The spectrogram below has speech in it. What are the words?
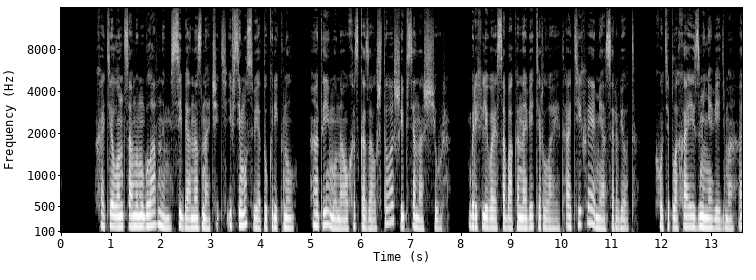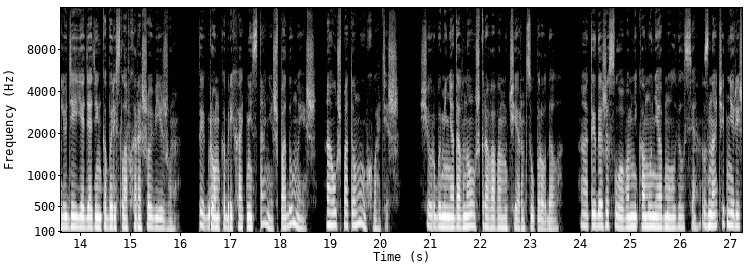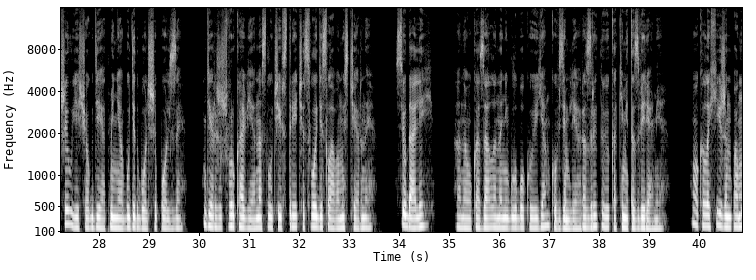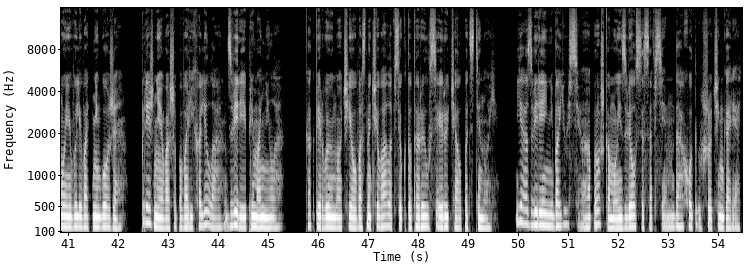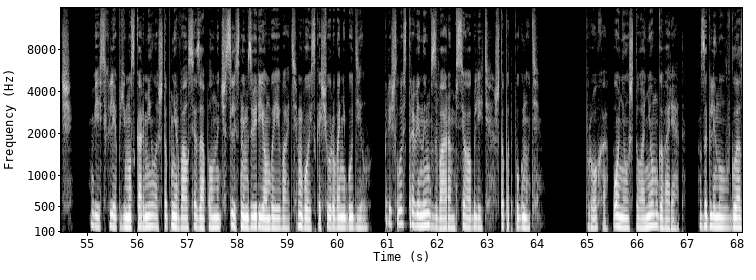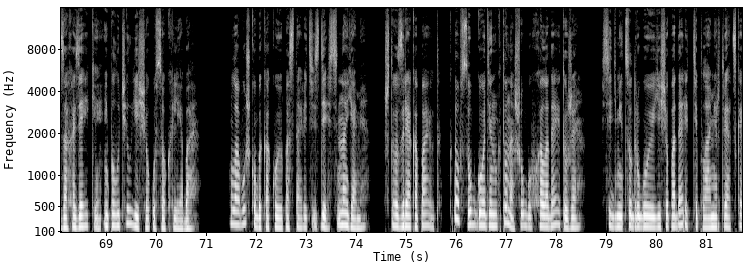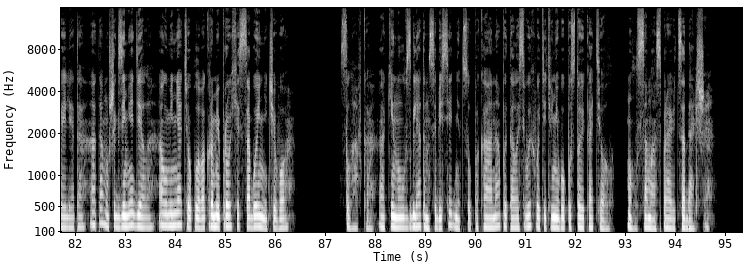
Хотел он самым главным себя назначить и всему свету крикнул. А ты ему на ухо сказал, что ошибся наш щур. Брехливая собака на ветер лает, а тихое мясо рвет. Хоть и плохая из меня ведьма, а людей я, дяденька Борислав, хорошо вижу. Ты громко брехать не станешь, подумаешь, а уж потом и ухватишь. Щур бы меня давно уж кровавому чернцу продал. А ты даже словом никому не обмолвился, значит, не решил еще, где от меня будет больше пользы. Держишь в рукаве на случай встречи с Владиславом из Черны. Сюда лей». Она указала на неглубокую ямку в земле, разрытую какими-то зверями. «Около хижин помои выливать негоже. Прежняя ваша повариха лила, зверей приманила. Как первую ночь я у вас ночевала, все кто-то рылся и рычал под стеной. Я зверей не боюсь, а Прошка мой извелся совсем, да охоты уж очень горяч. Весь хлеб ему скормила, чтоб не рвался за полночь с лесным зверьем воевать, войско Щурова не будил. Пришлось травяным взваром все облить, чтоб отпугнуть. Проха понял, что о нем говорят, заглянул в глаза хозяйки и получил еще кусок хлеба. Ловушку бы какую поставить здесь, на яме. Что зря копают. Кто в суп годен, кто на шубу, холодает уже. Седмицу-другую еще подарит тепла мертвяцкое лето, а там уж и к зиме дело, а у меня теплого, кроме прохи, с собой ничего. Славка окинул взглядом собеседницу, пока она пыталась выхватить у него пустой котел, мол, сама справится дальше.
